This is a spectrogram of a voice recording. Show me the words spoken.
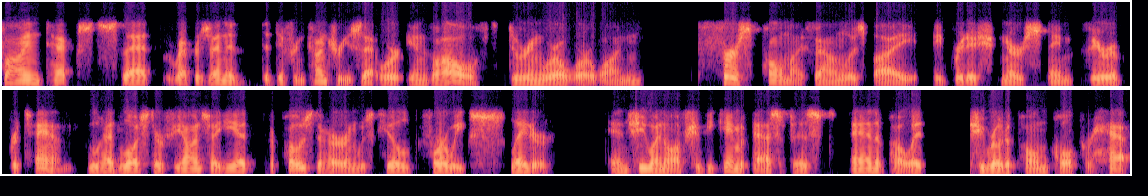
find texts that represented the different countries that were involved during World War One. First poem I found was by a British nurse named Vera Brittain, who had lost her fiance. He had proposed to her and was killed four weeks later. And she went off. She became a pacifist and a poet. She wrote a poem called Perhaps.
